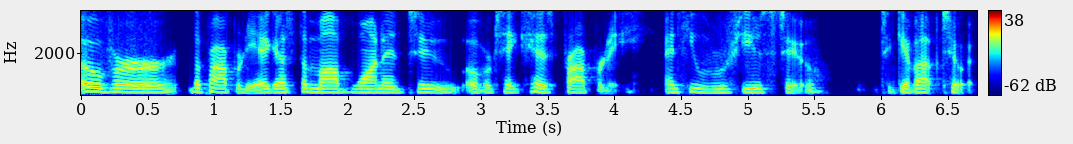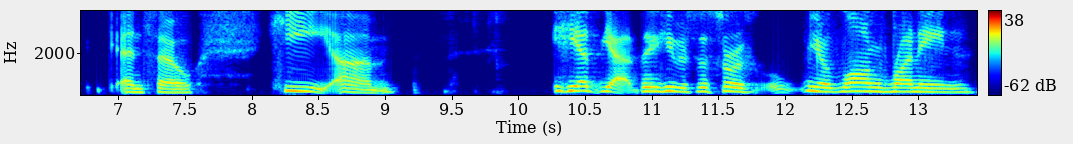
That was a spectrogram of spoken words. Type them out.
over the property. I guess the mob wanted to overtake his property, and he refused to to give up to it. And so he um he had yeah the, he was a sort of you know long running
